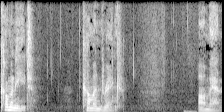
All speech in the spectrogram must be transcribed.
Come and eat. Come and drink. Amen.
